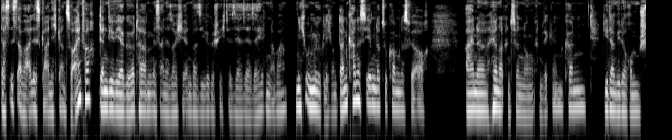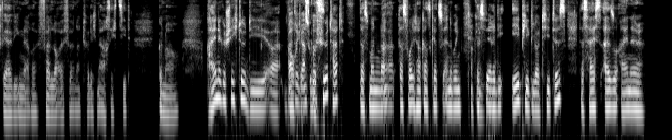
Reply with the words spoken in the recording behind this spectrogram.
Das ist aber alles gar nicht ganz so einfach, denn wie wir ja gehört haben, ist eine solche invasive Geschichte sehr, sehr selten, aber nicht unmöglich. Und dann kann es eben dazu kommen, dass wir auch eine Hirnhautentzündung entwickeln können, die dann wiederum schwerwiegendere Verläufe natürlich nach sich zieht. Genau eine Geschichte, die äh, auch dazu kurz. geführt hat, dass man, ja. das wollte ich noch ganz gerne zu Ende bringen, okay. das wäre die Epiglottitis. Das heißt also eine,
